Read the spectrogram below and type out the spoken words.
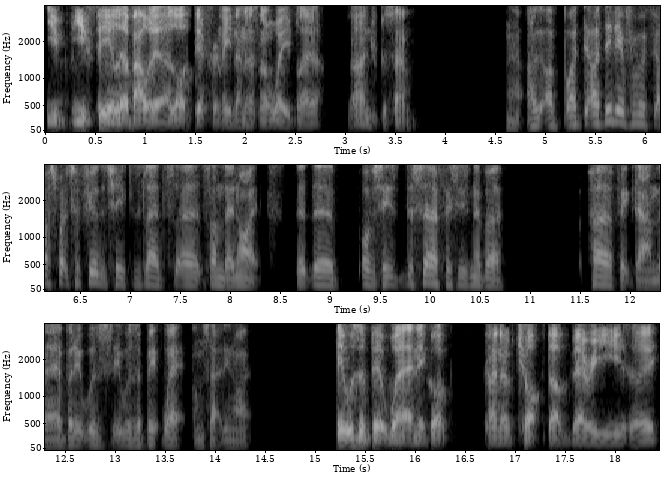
you you feel about it a lot differently than as an away player, hundred percent. Yeah, I, I, I did hear from a, I spoke to a few of the Chieftains lads uh, Sunday night that the obviously the surface is never perfect down there, but it was it was a bit wet on Saturday night. It was a bit wet and it got kind of chopped up very easily,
